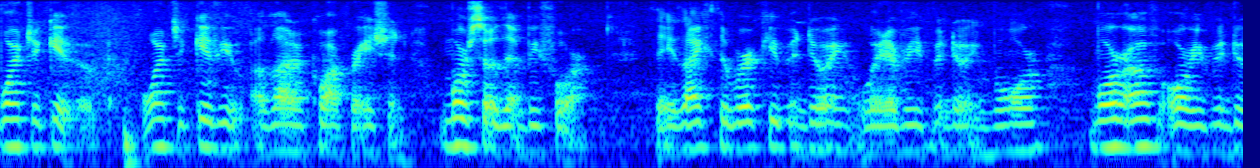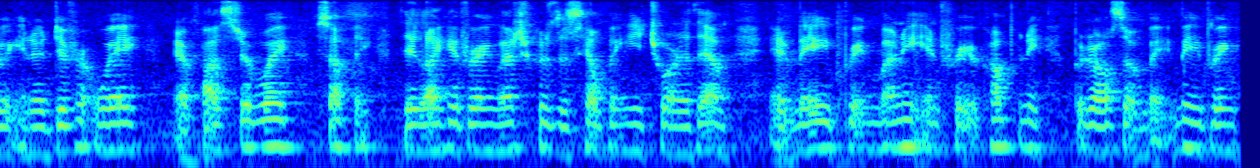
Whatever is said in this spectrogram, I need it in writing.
want to give want to give you a lot of cooperation more so than before. They like the work you've been doing, whatever you've been doing more more of, or you've been doing in a different way, in a positive way, something. They like it very much because it's helping each one of them. And it may bring money in for your company, but it also may, may bring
